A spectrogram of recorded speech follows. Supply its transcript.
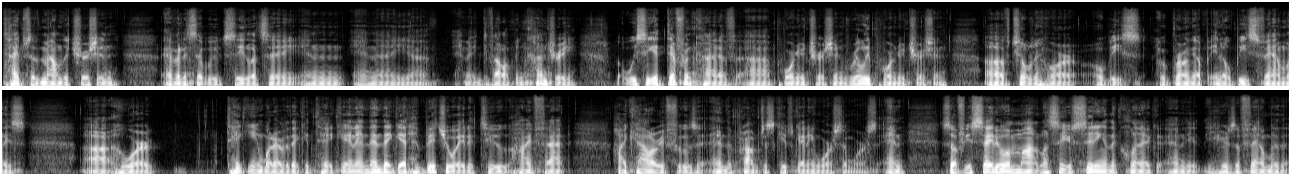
types of malnutrition evidence that we would see, let's say, in in a uh, in a developing country. But we see a different kind of uh, poor nutrition, really poor nutrition, of children who are obese, who are growing up in obese families, uh, who are taking in whatever they can take in, and then they get habituated to high fat, high calorie foods, and the problem just keeps getting worse and worse. And so, if you say to a mom, let's say you're sitting in the clinic, and you, here's a family with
